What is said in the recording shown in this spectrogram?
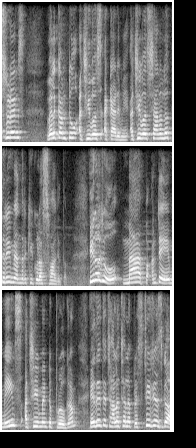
students welcome to Achievers Academy Achievers ఛానల్లో తిరిగి మీ అందరికీ కూడా స్వాగతం. ఈరోజు మ్యాప్ అంటే మెయిన్స్ అచీవ్మెంట్ ప్రోగ్రామ్ ఏదైతే చాలా చాలా ప్రెస్టీజియస్గా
